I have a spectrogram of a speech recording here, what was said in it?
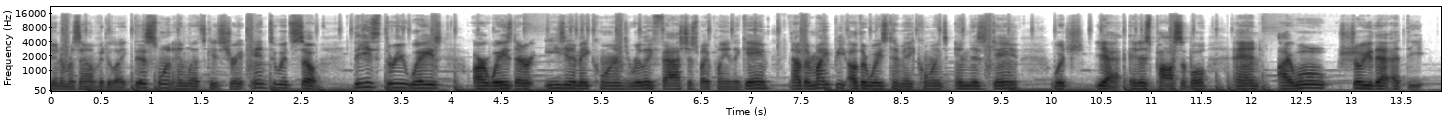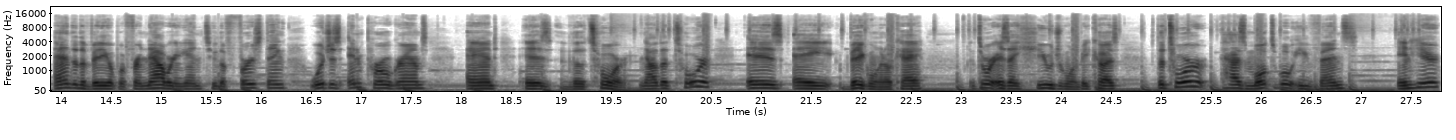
you never miss out on a video like this one. And let's get straight into it. So, these three ways are ways that are easy to make coins really fast just by playing the game. Now, there might be other ways to make coins in this game, which, yeah, it is possible. And I will show you that at the end of the video. But for now, we're going to get into the first thing, which is in programs and is the tour. Now, the tour is a big one, okay? The tour is a huge one because the tour has multiple events in here.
